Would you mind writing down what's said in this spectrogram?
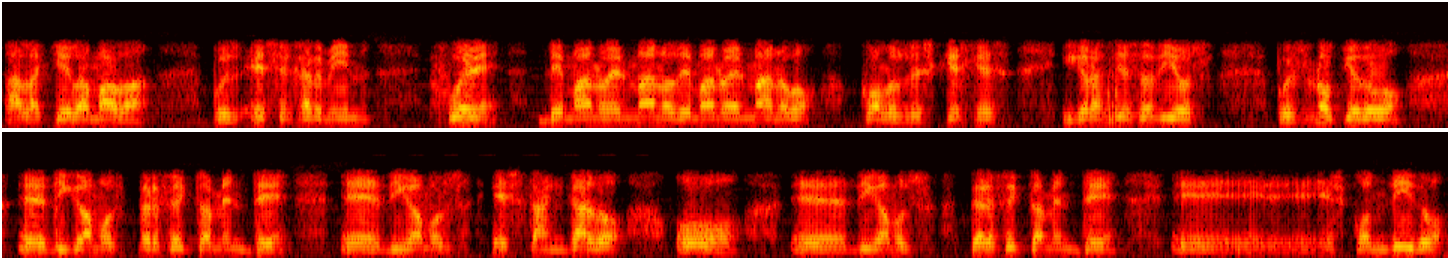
a la que él amaba, pues ese jardín fue de mano en mano, de mano en mano, con los esquejes. Y gracias a Dios, pues no quedó, eh, digamos, perfectamente, eh, digamos, estancado o, eh, digamos, perfectamente escondido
